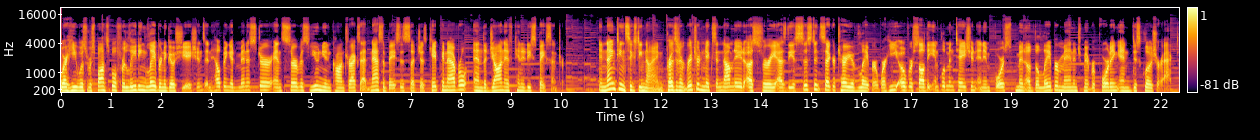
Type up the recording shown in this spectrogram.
where he was responsible for leading labor negotiations and helping administer and service union contracts at NASA bases such as Cape Canaveral and the John F. Kennedy Space Center. In 1969, President Richard Nixon nominated Usery as the Assistant Secretary of Labor, where he oversaw the implementation and enforcement of the Labor Management Reporting and Disclosure Act.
